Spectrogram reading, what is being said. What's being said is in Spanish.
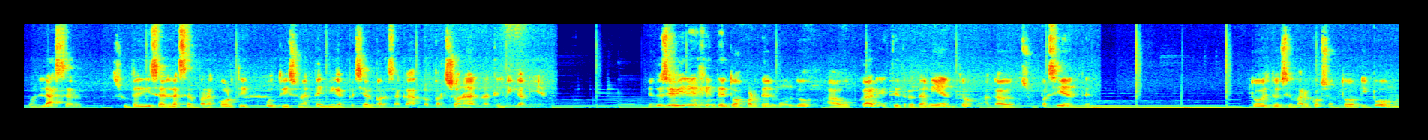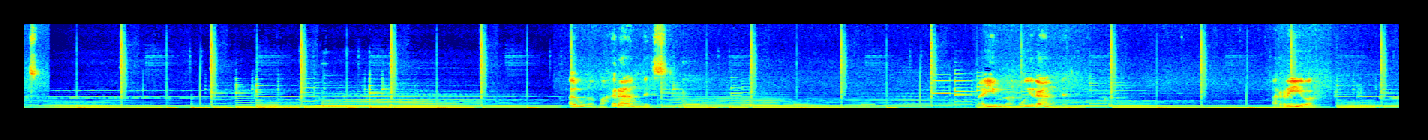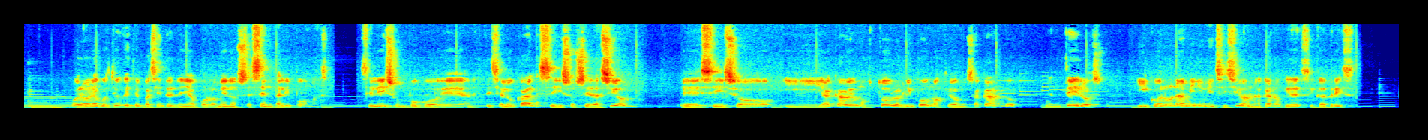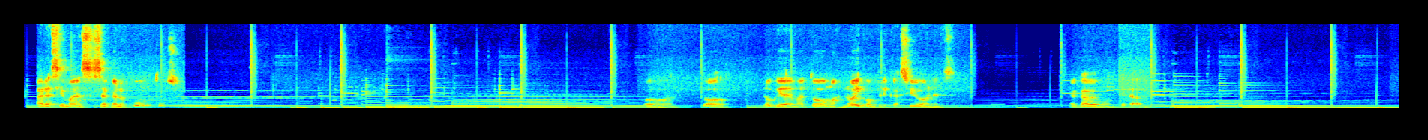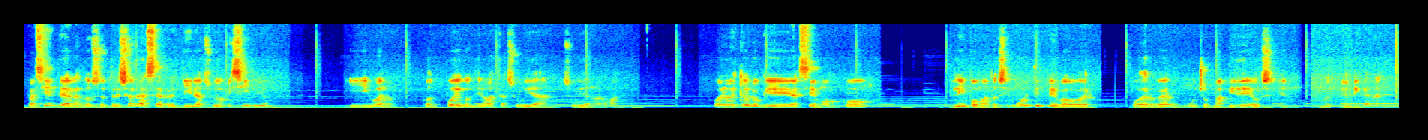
con láser, se utiliza el láser para corte y después utilizo una técnica especial para sacarlo, personal, una técnica mía. Entonces viene gente de todas partes del mundo a buscar este tratamiento. Acá vemos un paciente. Todo esto se marcó son todos lipomas. Algunos más grandes. Hay uno muy grande. Arriba. Bueno, la cuestión es que este paciente tenía por lo menos 60 lipomas. Se le hizo un poco de anestesia local, se hizo sedación, eh, se hizo y acá vemos todos los lipomas que vamos sacando enteros y con una mínima incisión, acá no queda cicatriz. Ahora se más saca los puntos. todo. No queda hematomas, no hay complicaciones. Acá vemos este lado. El paciente a las 2 o 3 horas se retira a su domicilio y bueno, puede continuar hasta su vida, su vida normal. Bueno, esto es lo que hacemos con lipomatosis múltiple, va a poder, poder ver muchos más videos en, en mi canal.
